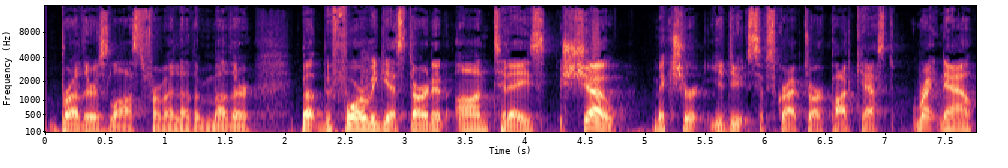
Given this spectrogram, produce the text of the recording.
brothers lost from another mother. But before we get started on today's show, make sure you do subscribe to our podcast right now.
